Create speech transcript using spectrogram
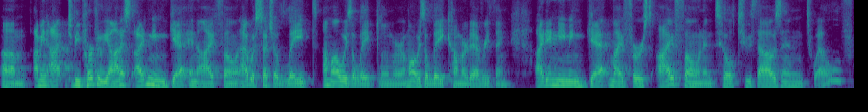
Um, I mean, I, to be perfectly honest, I didn't even get an iPhone. I was such a late. I'm always a late bloomer. I'm always a late comer to everything. I didn't even get my first iPhone until 2012,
